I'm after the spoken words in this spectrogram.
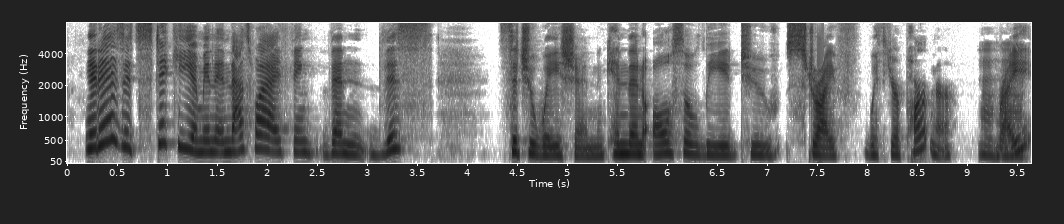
it is. It's sticky. I mean, and that's why I think then this situation can then also lead to strife with your partner, mm-hmm. right?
